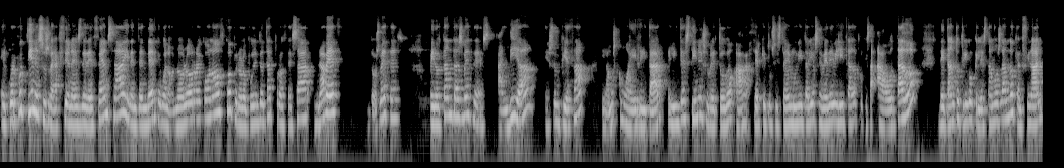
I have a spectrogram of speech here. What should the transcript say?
El cuerpo tiene sus reacciones de defensa y de entender que, bueno, no lo reconozco, pero lo puedo intentar procesar una vez, dos veces, pero tantas veces al día, eso empieza digamos, como a irritar el intestino y sobre todo a hacer que tu sistema inmunitario se ve debilitado porque está agotado de tanto trigo que le estamos dando que al final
